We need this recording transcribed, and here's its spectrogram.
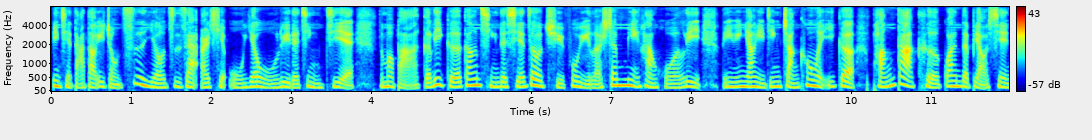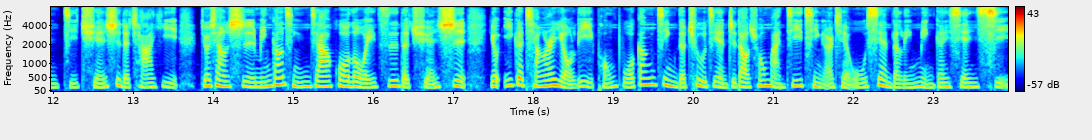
并且达到一种自由自在而且无忧无虑的境界。那么把格力格钢琴的协奏曲赋予了生命和活力，李云阳已经掌控了一个庞大可观的表现及诠释的差异，就像是民钢琴家霍洛维兹的诠释，有一个强而有力、蓬勃刚劲的触键，直到充满激情而且无限的灵敏跟纤细。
